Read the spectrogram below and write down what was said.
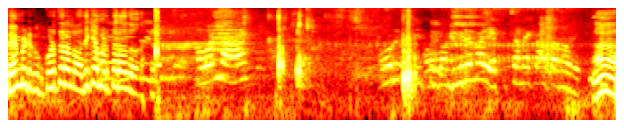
ಪೇಮೆಂಟ್ ಕೊಡ್ತಾರಲ್ಲ ಅದಕ್ಕೆ ಮಾಡ್ತಾರ ಅದು. ಪಾರ್ಸೆಲ್ ಹಾಂ.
